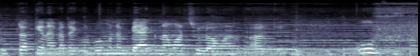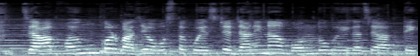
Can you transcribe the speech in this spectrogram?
টুকটাক কেনাকাটাই করব। মানে ব্যাগ নামার ছিল আমার আর কি। উফ, যা ভয়ঙ্কর বাজে অবস্থা কোয়েস্টের জানি না, বন্ধ হয়ে গেছে অর্ধেক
